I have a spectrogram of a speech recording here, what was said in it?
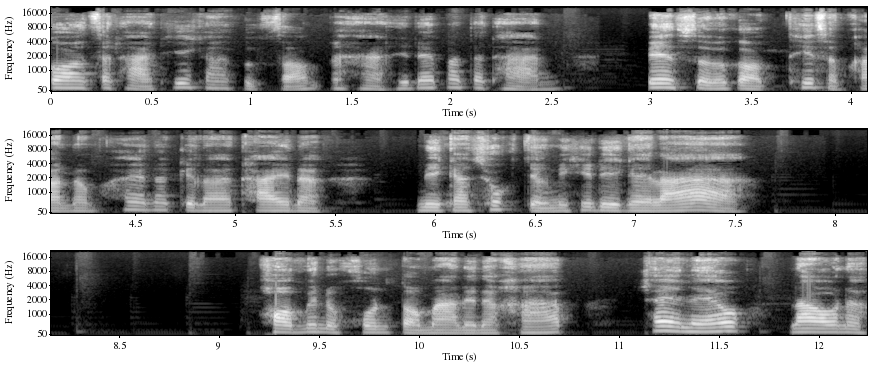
กรณ์สถานที่การฝึกซ้อมอาหารที่ได้มาตรฐาน เป็นส่วนประกอบที่สำคัญทำให้นักกีฬาไทยน่ะมีการชกอย่างนี้ที่ดีไงล่ะคอมเมนต์ของคนต่อมาเลยนะครับ ใช่แล้วเราน่ะ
